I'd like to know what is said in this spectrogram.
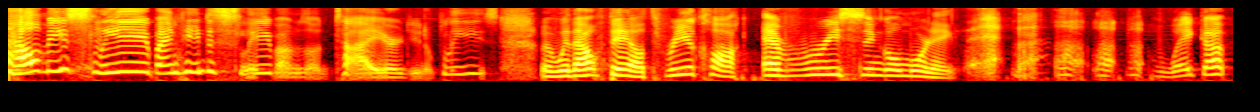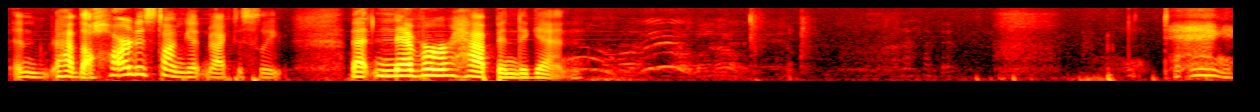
help me sleep. I need to sleep. I'm so tired, you know, please. And without fail, three o'clock every single morning, wake up and have the hardest time getting back to sleep. That never happened again. Dang.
